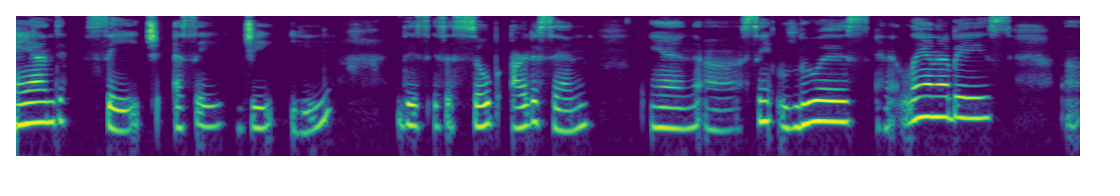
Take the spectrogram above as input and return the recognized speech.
and Sage, S A G E. This is a soap artisan in uh, St. Louis and Atlanta based. Um,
